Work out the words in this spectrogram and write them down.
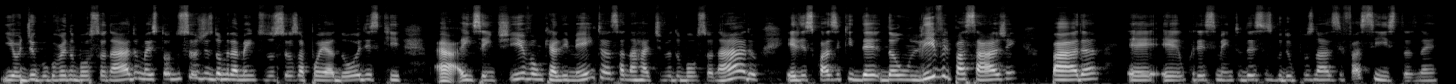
e eu digo governo Bolsonaro, mas todos os seus desdobramentos dos seus apoiadores que a, incentivam, que alimentam essa narrativa do Bolsonaro, eles quase que de, dão livre passagem para é, é, o crescimento desses grupos nazifascistas, né?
